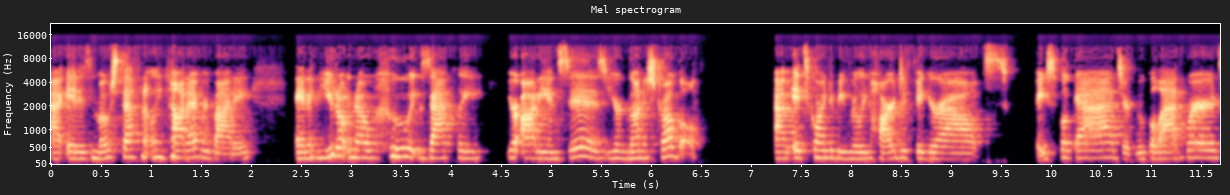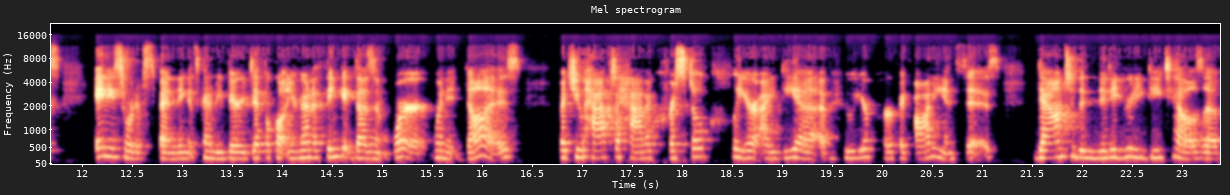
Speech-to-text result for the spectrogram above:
Uh, it is most definitely not everybody and if you don't know who exactly your audience is you're going to struggle. Um, it's going to be really hard to figure out Facebook ads or Google AdWords, any sort of spending. It's going to be very difficult. You're going to think it doesn't work when it does, but you have to have a crystal clear idea of who your perfect audience is, down to the nitty gritty details of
